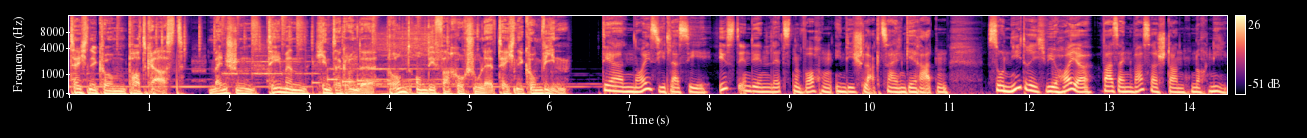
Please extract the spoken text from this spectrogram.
Technikum Podcast. Menschen, Themen, Hintergründe rund um die Fachhochschule Technikum Wien. Der Neusiedlersee ist in den letzten Wochen in die Schlagzeilen geraten. So niedrig wie heuer war sein Wasserstand noch nie.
